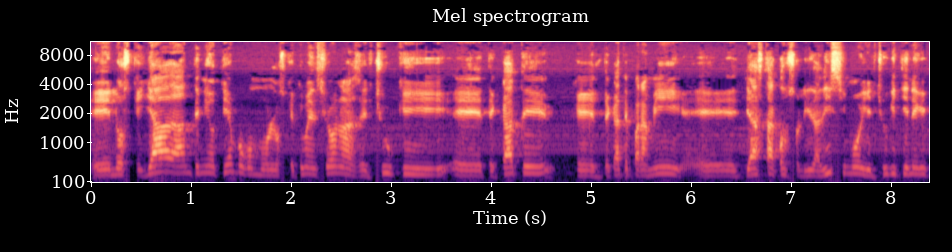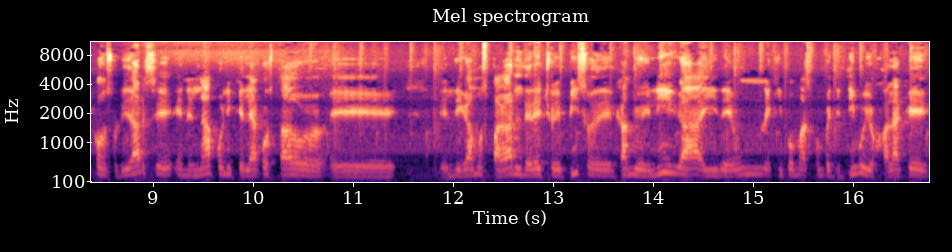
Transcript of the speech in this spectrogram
eh, los que ya han tenido tiempo, como los que tú mencionas, el Chucky, eh, Tecate, que el Tecate para mí eh, ya está consolidadísimo y el Chucky tiene que consolidarse en el Napoli, que le ha costado digamos, pagar el derecho de piso del cambio de liga y de un equipo más competitivo y ojalá que,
